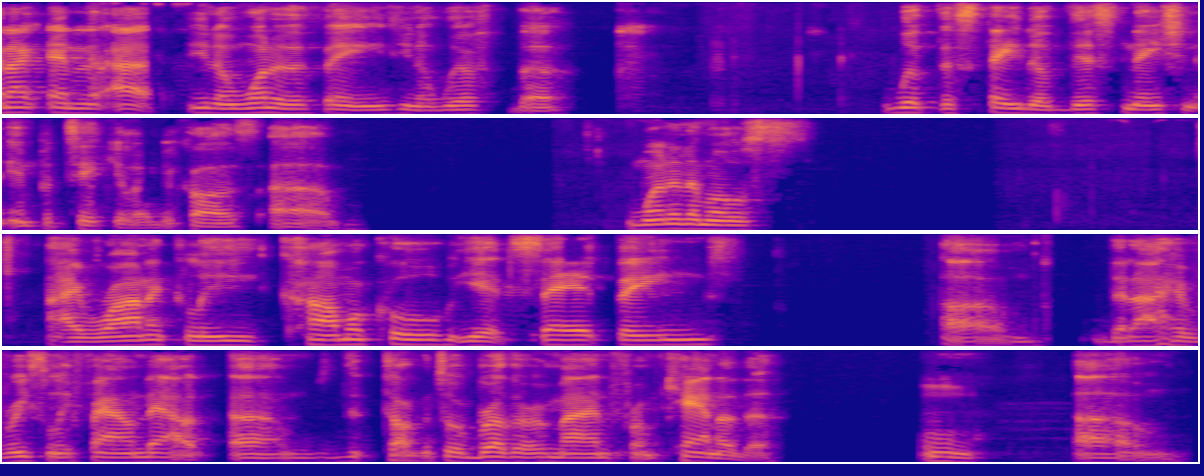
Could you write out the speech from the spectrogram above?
And I and I, you know, one of the things, you know, with the with the state of this nation in particular, because um, one of the most ironically comical yet sad things um, that I have recently found out um, talking to a brother of mine from Canada. Mm. Um,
